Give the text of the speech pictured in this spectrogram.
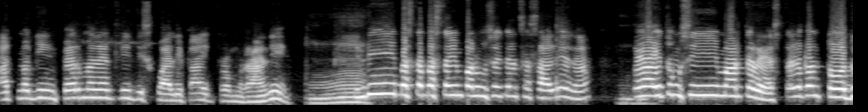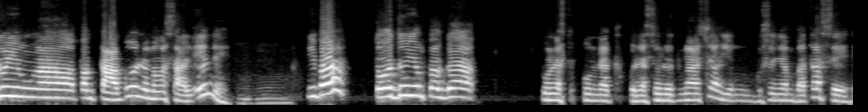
at maging permanently disqualified from running. Mm. Hindi basta-basta yung parusa dyan sa salin, ha? Mm. Kaya itong si Martires, talagang todo yung ah, pagtago ng mga salin, eh. Mm. Di ba? Todo yung pag... ah, kung, nas, kung, na, kung nasunod nga siya, yung gusto niyang batas, eh,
